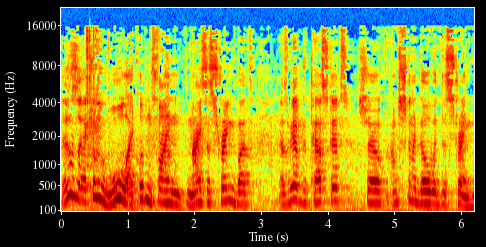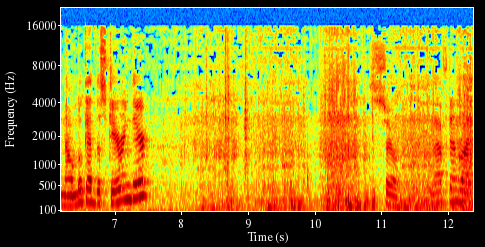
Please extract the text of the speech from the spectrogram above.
This is actually wool. I couldn't find nicer string, but as we have to test it, so I'm just gonna go with the string. Now look at the steering there. So left and right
